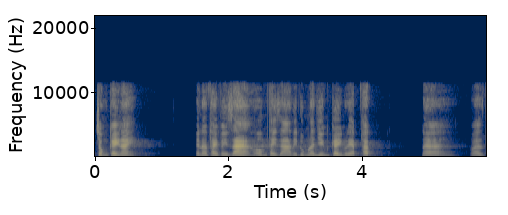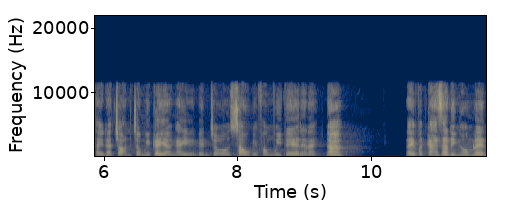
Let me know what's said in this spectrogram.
trồng cây này. Thế là thầy phải ra, hôm thầy ra thì đúng là nhìn cây nó đẹp thật. Đó. và thầy đã chọn trồng cái cây ở ngay bên chỗ sau cái phòng y tế đây này. Đó. Đấy, và cả gia đình hôm lên,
